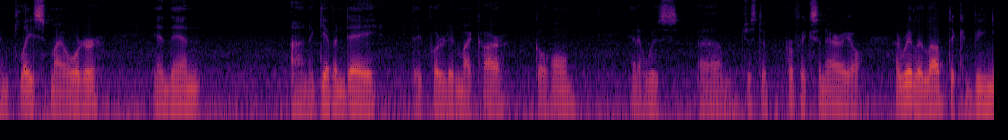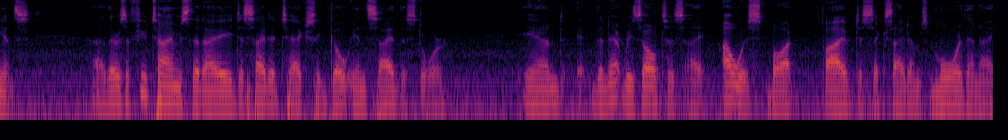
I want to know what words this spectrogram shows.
and place my order, and then on a given day, they put it in my car, go home, and it was um, just a perfect scenario. I really loved the convenience. Uh, Uh, there's a few times that I decided to actually go inside the store, and uh, the net result is I always bought five to six items more than I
